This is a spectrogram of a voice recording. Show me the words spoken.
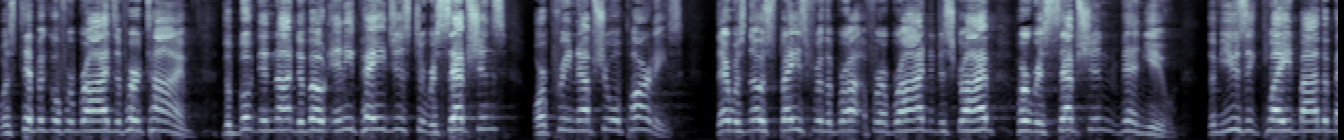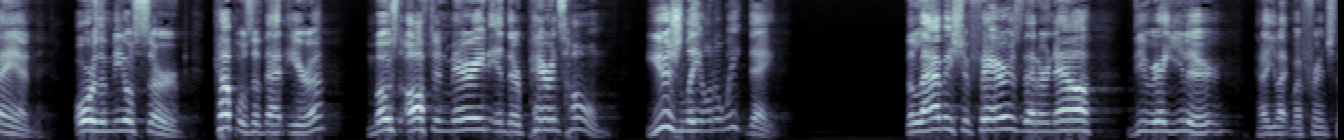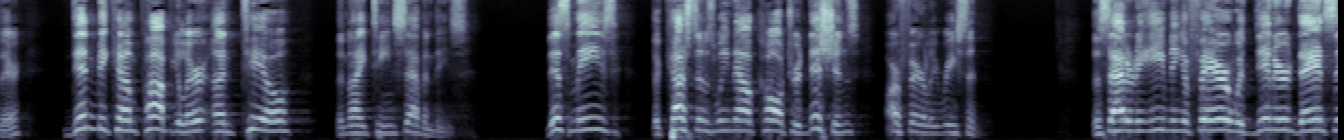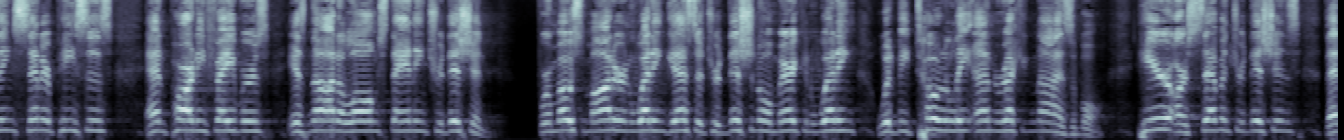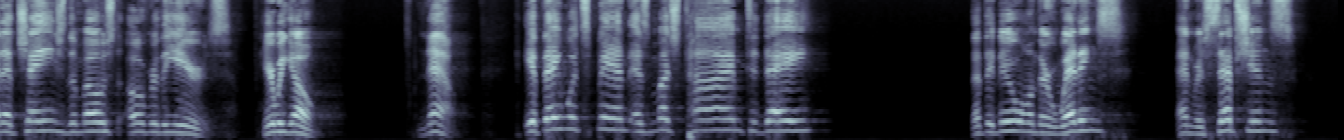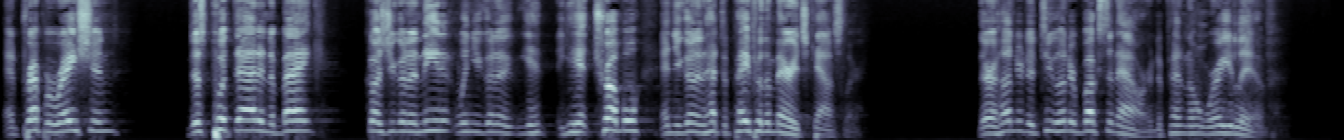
was typical for brides of her time. The book did not devote any pages to receptions or prenuptial parties. There was no space for, the, for a bride to describe her reception venue, the music played by the band, or the meal served. Couples of that era most often married in their parents' home, usually on a weekday. The lavish affairs that are now de rigueur, how you like my French there, didn't become popular until the 1970s. This means the customs we now call traditions are fairly recent. The Saturday evening affair with dinner, dancing, centerpieces, and party favors is not a long standing tradition. For most modern wedding guests, a traditional American wedding would be totally unrecognizable. Here are seven traditions that have changed the most over the years. Here we go. Now, if they would spend as much time today that they do on their weddings and receptions and preparation, just put that in the bank because you're going to need it when you're going to get, hit trouble and you're going to have to pay for the marriage counselor. They're 100 to 200 bucks an hour, depending on where you live.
